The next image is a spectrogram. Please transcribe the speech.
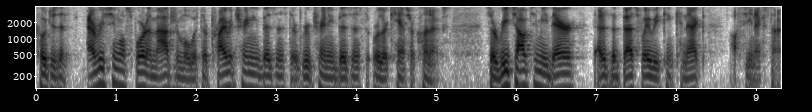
coaches in every single sport imaginable with their private training business, their group training business, or their cancer clinics. So reach out to me there. That is the best way we can connect. I'll see you next time.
